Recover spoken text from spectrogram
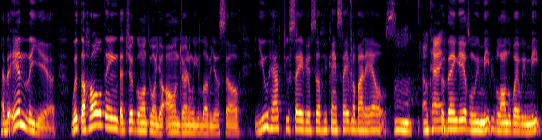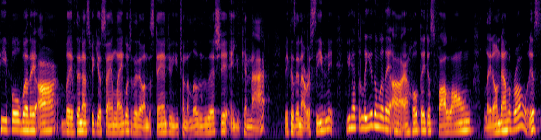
At the mm-hmm. end of the year, with the whole thing that you're going through on your own journey when you loving yourself, you have to save yourself. You can't save nobody else. Mm, okay. The thing is, when we meet people on the way, we meet people where they are, but if they're not speaking your same language or they don't understand you and you're trying to love them do that shit and you cannot because they're not receiving it, you have to leave them where they are and hope they just follow along later on down the road. It's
